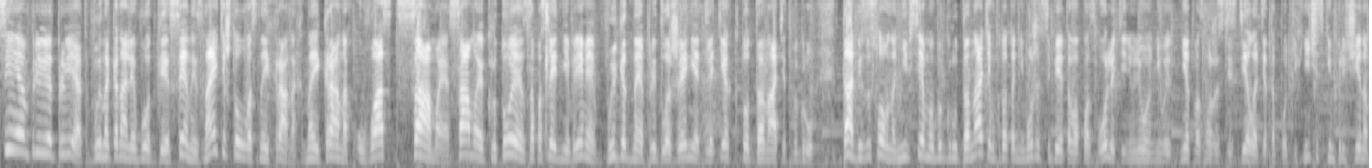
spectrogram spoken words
Всем привет-привет! Вы на канале Вот ГСН и знаете, что у вас на экранах? На экранах у вас самое-самое крутое за последнее время выгодное предложение для тех, кто донатит в игру. Да, безусловно, не все мы в игру донатим, кто-то не может себе этого позволить, и у него нет возможности сделать это по техническим причинам.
